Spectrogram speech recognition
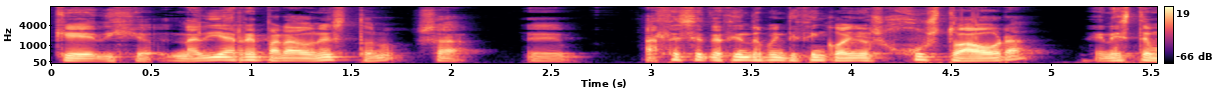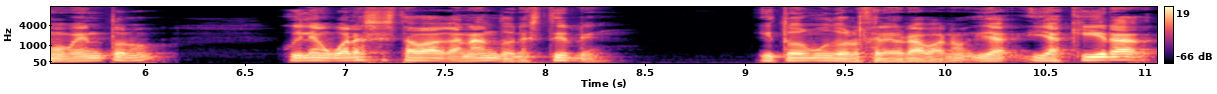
que dije, nadie ha reparado en esto, ¿no? O sea, eh, hace 725 años, justo ahora, en este momento, ¿no? William Wallace estaba ganando en Stirling y todo el mundo lo celebraba, ¿no? Y, aquí era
